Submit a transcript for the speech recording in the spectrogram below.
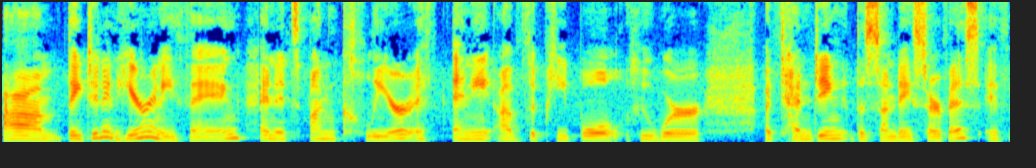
um, they didn't hear anything, and it's unclear if any of the people who were attending the Sunday service, if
